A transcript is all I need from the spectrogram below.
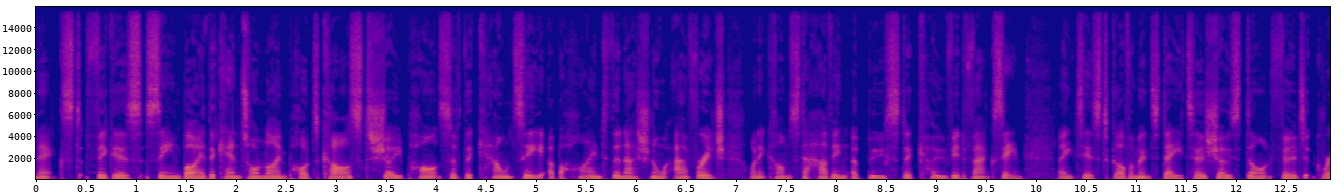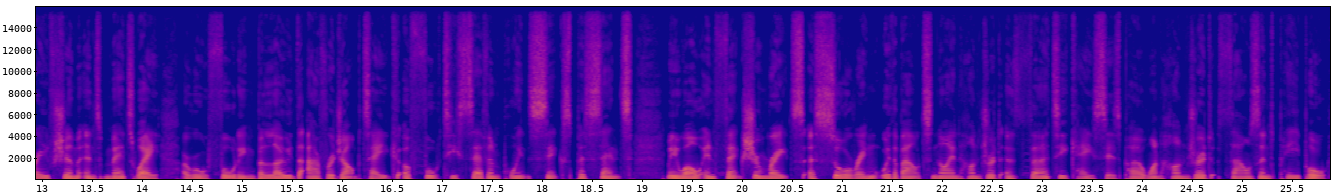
Next, figures seen by the Kent Online podcast show parts of the county are behind the national average when it comes to having a booster COVID vaccine. Latest government data shows Dartford, Gravesham, and Medway are all falling below the average uptake of 47.6%. Meanwhile, infection rates are soaring with about 930 cases per 100,000 people.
